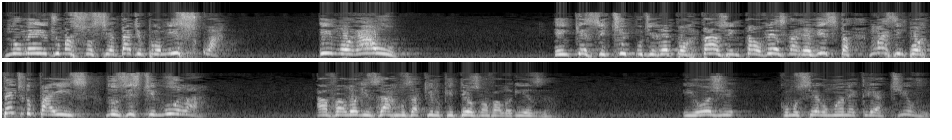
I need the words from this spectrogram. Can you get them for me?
no meio de uma sociedade promíscua, imoral, em que esse tipo de reportagem, talvez na revista mais importante do país, nos estimula a valorizarmos aquilo que Deus não valoriza. E hoje, como o ser humano é criativo,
